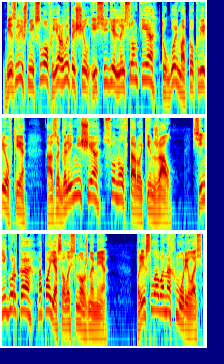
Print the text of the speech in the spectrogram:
Без лишних слов Яр вытащил из сидельной сумки тугой моток веревки, а за голенище сунул второй кинжал. Синегорка опоясалась ножнами. Преслава нахмурилась.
